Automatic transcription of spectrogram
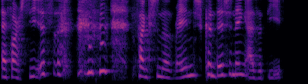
FRC ist, Functional Range Conditioning, also die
